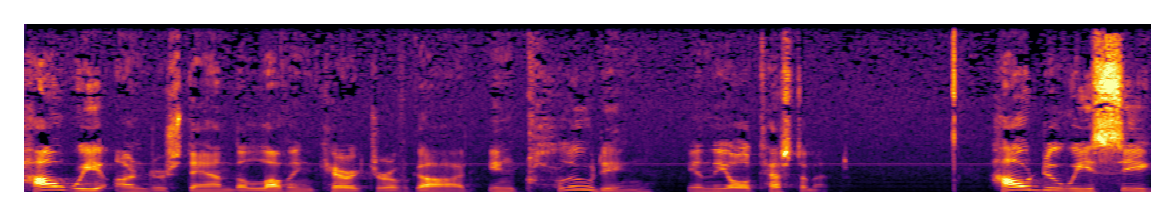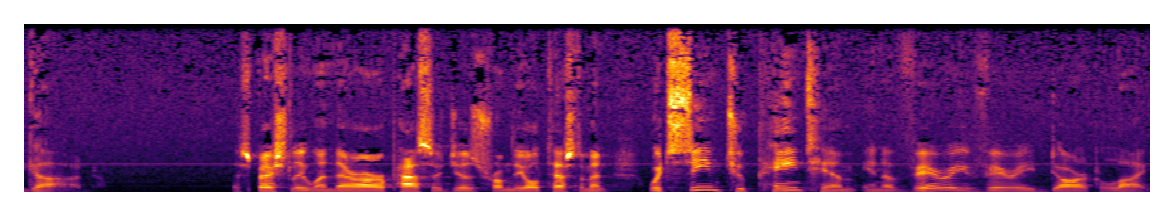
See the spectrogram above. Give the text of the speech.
how we understand the loving character of God, including in the Old Testament. How do we see God? Especially when there are passages from the Old Testament which seem to paint him in a very, very dark light.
